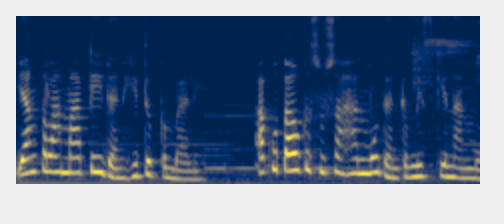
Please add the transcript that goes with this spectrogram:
yang telah mati dan hidup kembali. Aku tahu kesusahanmu dan kemiskinanmu,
